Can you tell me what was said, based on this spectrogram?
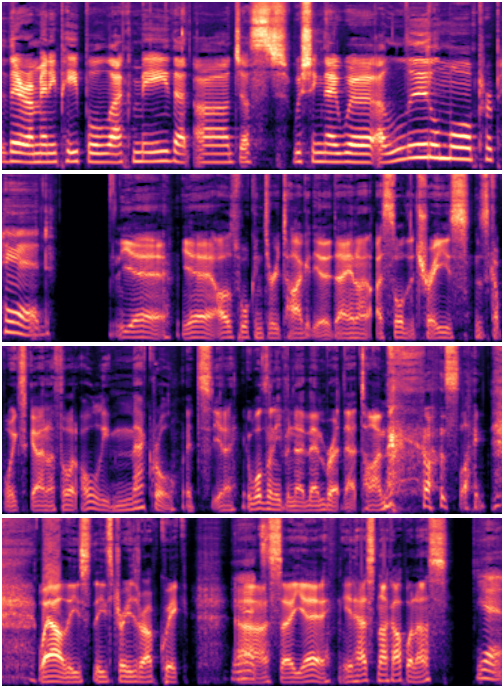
there are many people like me that are just wishing they were a little more prepared. Yeah, yeah. I was walking through Target the other day and I, I saw the trees this a couple of weeks ago and I thought, holy mackerel. It's, you know, it wasn't even November at that time. I was like, wow, these, these trees are up quick. Yeah, Uh, so yeah, it has snuck up on us. Yeah.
